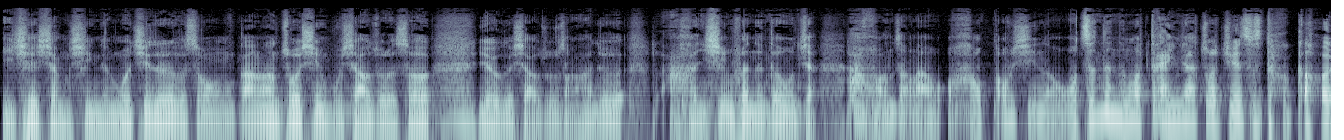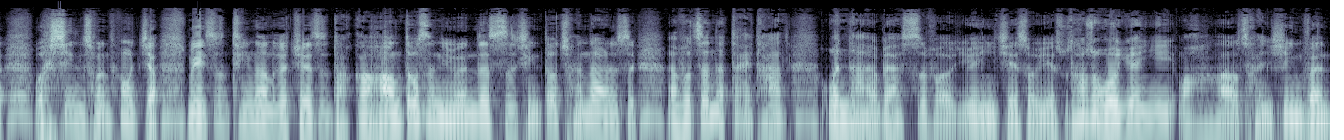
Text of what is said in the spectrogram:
一切相信的。我记得那个时候，我们刚刚做幸福小组的时候，有一个小组长，他就啊很兴奋的跟我讲啊，黄长老，我好高兴哦，我真的能够带人家做绝子祷告。我信主那么久，每次听到那个绝子祷告，好像都是你们的事情，都传道人事。啊，我真的带他问他要不要，是否愿意接受耶稣。他说我愿意，哇，好很兴奋。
